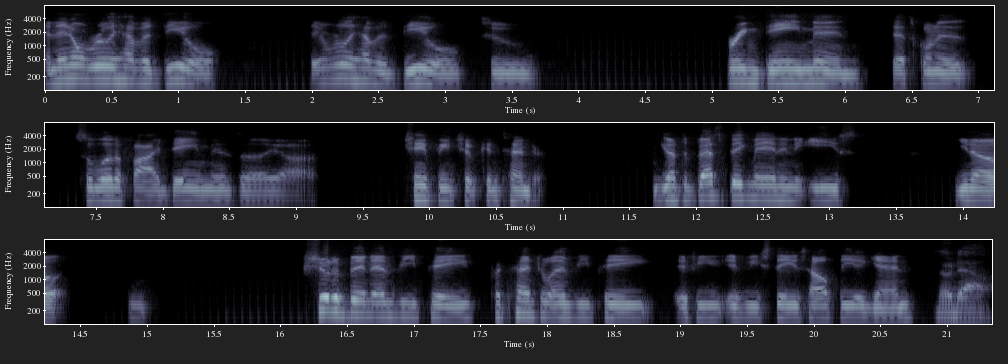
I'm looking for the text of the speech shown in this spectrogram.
and they don't really have a deal they don't really have a deal to bring Dame in that's going to solidify Dame as a uh, championship contender. You got the best big man in the East. You know, should have been MVP, potential MVP if he if he stays healthy again. No doubt.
